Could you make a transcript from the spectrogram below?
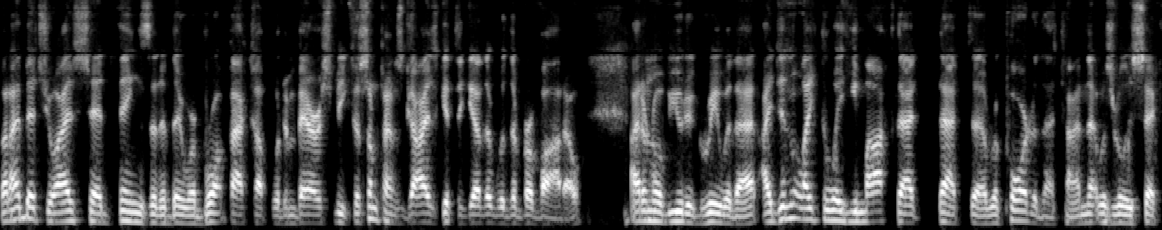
but I bet you I've said things that if they were brought back up would embarrass me because sometimes guys get together with the bravado. I don't know if you'd agree with that. I didn't like the way he mocked that that uh, reporter that time. That was really sick.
